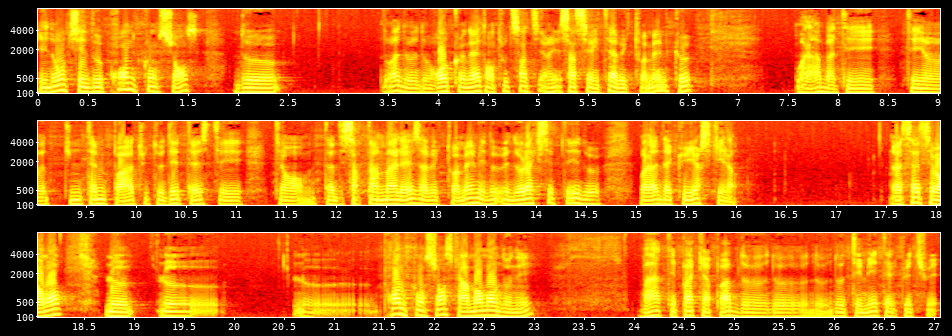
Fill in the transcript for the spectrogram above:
Et donc, c'est de prendre conscience, de, de, reconnaître en toute sincérité avec toi-même que, voilà, bah, euh, tu ne t'aimes pas, tu te détestes et tu as des certains malaises avec toi-même et de, l'accepter, de, voilà, d'accueillir ce qui est là. ça, c'est vraiment le, le, le, prendre conscience qu'à un moment donné, bah, t'es pas capable de t'aimer tel que tu es.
